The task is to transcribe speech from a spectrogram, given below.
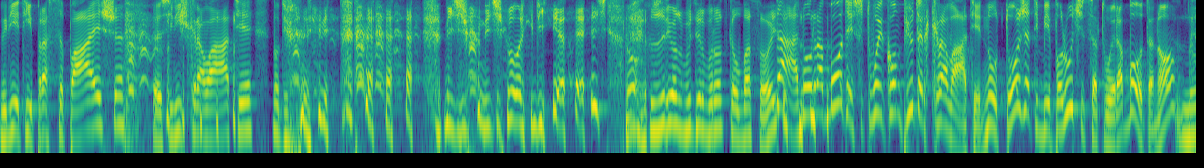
где ты просыпаешься, э, сидишь в кровати, ну, ты ничего, ничего не делаешь. Ну, Жрешь бутерброд с колбасой. да, но работаешь твой компьютер в кровати, ну, тоже тебе получится твоя работа, но? Ну,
